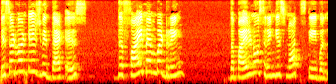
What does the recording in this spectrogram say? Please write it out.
disadvantage with that is the five membered ring, the pyranose ring is not stable.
